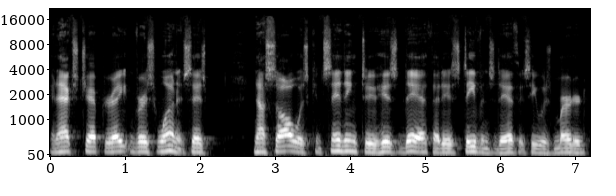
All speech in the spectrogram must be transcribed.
In Acts chapter 8 and verse 1, it says, Now Saul was consenting to his death, that is, Stephen's death, as he was murdered,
